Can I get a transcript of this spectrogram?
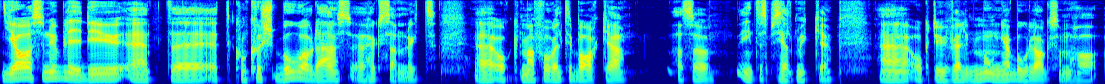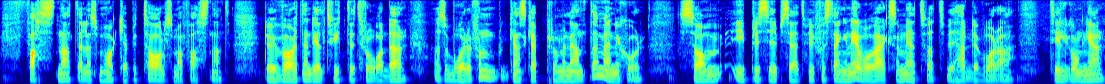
Ja, så nu blir det ju ett, eh, ett konkursbo av det här högst sannolikt. Eh, och man får väl tillbaka, alltså inte speciellt mycket. Eh, och det är väldigt många bolag som har fastnat eller som har kapital som har fastnat. Det har varit en del Twitter-trådar, alltså både från ganska prominenta människor som i princip säger att vi får stänga ner vår verksamhet för att vi hade våra tillgångar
